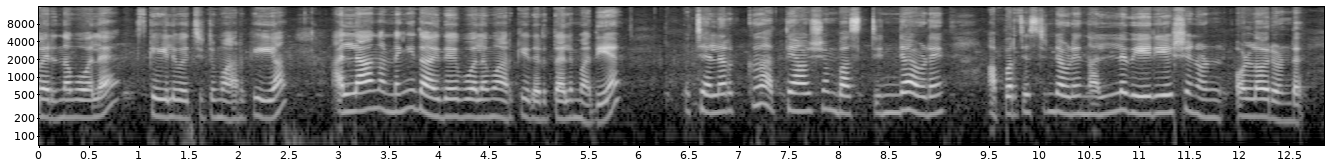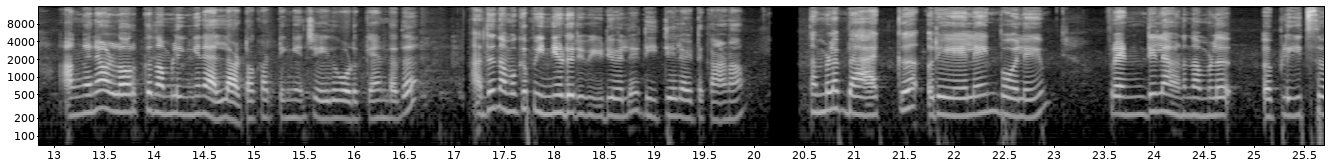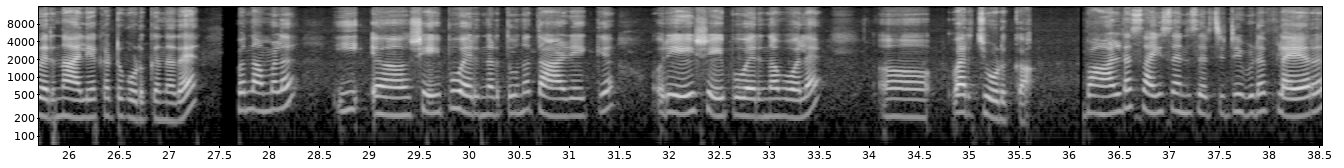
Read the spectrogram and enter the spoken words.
വരുന്ന പോലെ സ്കെയിൽ വെച്ചിട്ട് മാർക്ക് ചെയ്യുക അല്ലാന്നുണ്ടെങ്കിൽ ഇതാ ഇതേപോലെ മാർക്ക് ചെയ്തെടുത്താലും മതിയേ. അപ്പോൾ ചിലർക്ക് അത്യാവശ്യം ബസ്റ്റിന്റെ അവിടെ അപ്പർ ചെസ്റ്റിന്റെ അവിടെ നല്ല വേരിയേഷൻ ഉള്ളവരുണ്ട്. അങ്ങനെ ഉള്ളവർക്ക് നമ്മൾ ഇങ്ങനെ അല്ല കേട്ടോ കട്ടിങ് ചെയ്ത് കൊടുക്കേണ്ടത്. അത് നമുക്ക് പിന്നീട് ഒരു വീഡിയോയിൽ ഡീറ്റെയിൽ ആയിട്ട് കാണാം. നമ്മൾ ബാക്ക് ഒരു എ ലൈൻ പോലെയും ഫ്രണ്ടിലാണ് നമ്മൾ പ്ലീറ്റ്സ് വരുന്ന ആലിയ കട്ട് കൊടുക്കുന്നത്. അപ്പം നമ്മൾ ഈ ഷേപ്പ് വരുന്നിടത്തു നിന്ന് താഴേക്ക് ഒരു എ ഷേപ്പ് വരുന്ന പോലെ വരച്ചു കൊടുക്കുക. അപ്പോൾ ആളുടെ സൈസ് അനുസരിച്ചിട്ട് ഇവിടെ ഫ്ലെയർ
